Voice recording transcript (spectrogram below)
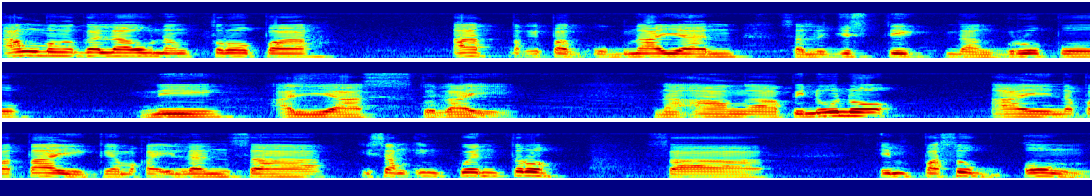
ang mga galaw ng tropa at nakipag-ugnayan sa logistic ng grupo ni alias Tulay na ang ah, pinuno ay napatay kaya makailan sa isang inkwentro sa Impasug Ong.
